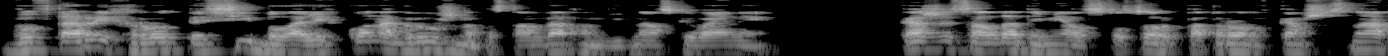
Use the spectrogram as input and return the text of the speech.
Во-вторых, рота Си была легко нагружена по стандартам вьетнамской войны. Каждый солдат имел 140 патронов КАМ-16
